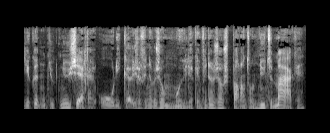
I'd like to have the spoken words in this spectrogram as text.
Je kunt natuurlijk nu zeggen, oh die keuze vinden we zo moeilijk en vinden we zo spannend om nu te maken.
